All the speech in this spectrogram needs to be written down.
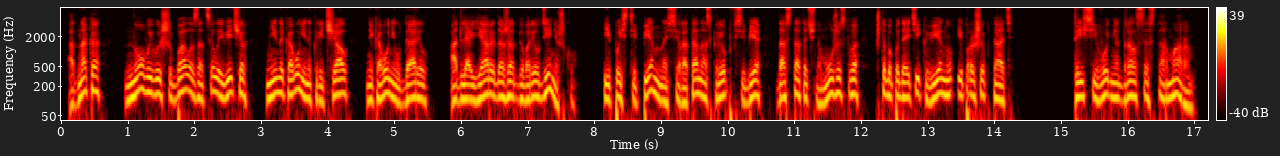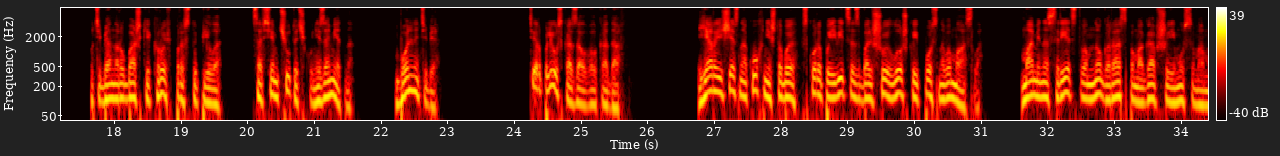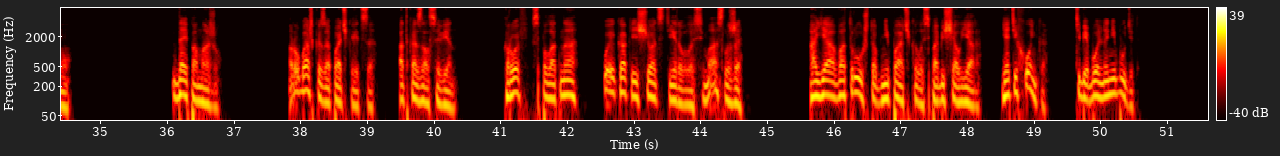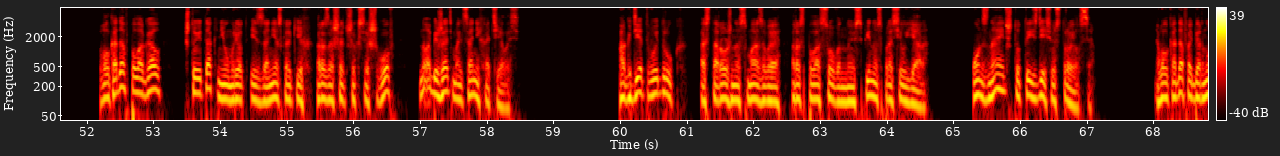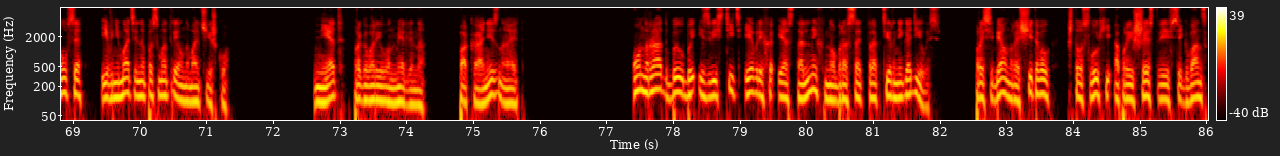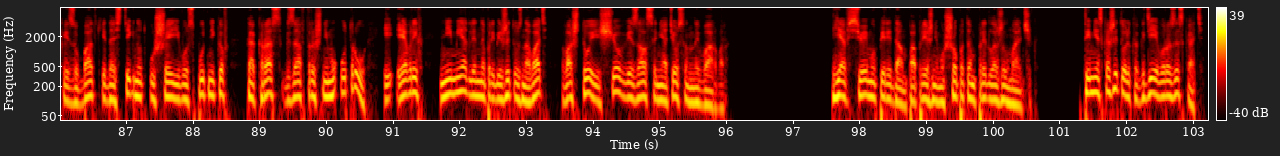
Однако новый вышибала за целый вечер ни на кого не накричал, никого не ударил, а для Яры даже отговорил денежку. И постепенно сирота наскреб в себе достаточно мужества, чтобы подойти к Вену и прошептать «Ты сегодня дрался с Тармаром. У тебя на рубашке кровь проступила. Совсем чуточку, незаметно. Больно тебе?» «Терплю», — сказал волкодав. Яра исчез на кухне, чтобы скоро появиться с большой ложкой постного масла. Мамино средство, много раз помогавшее ему самому. Дай помажу». «Рубашка запачкается», — отказался Вен. Кровь с полотна кое-как еще отстирывалась, масло же. «А я вотру, чтобы не пачкалось, — пообещал Яра. «Я тихонько. Тебе больно не будет». Волкодав полагал, что и так не умрет из-за нескольких разошедшихся швов, но обижать мальца не хотелось. «А где твой друг?» — осторожно смазывая располосованную спину, спросил Яра. Он знает, что ты здесь устроился». Волкодав обернулся и внимательно посмотрел на мальчишку. «Нет», — проговорил он медленно, — «пока не знает». Он рад был бы известить Эвриха и остальных, но бросать трактир не годилось. Про себя он рассчитывал, что слухи о происшествии в Сигванской Зубатке достигнут ушей его спутников как раз к завтрашнему утру, и Эврих немедленно прибежит узнавать, во что еще ввязался неотесанный варвар. «Я все ему передам», — по-прежнему шепотом предложил мальчик. «Ты мне скажи только, где его разыскать?»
